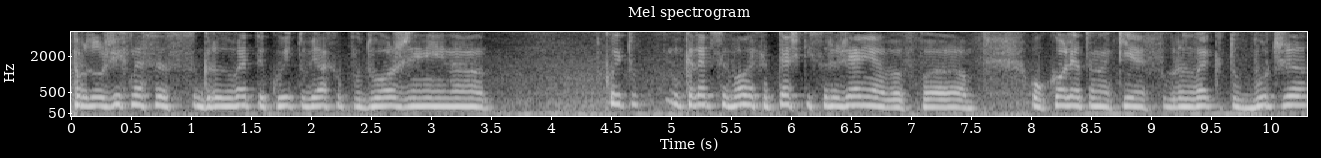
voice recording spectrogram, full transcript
продължихме с градовете, които бяха подложени на които, където се водеха тежки сражения в а, околията на Киев, градове като Буча,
